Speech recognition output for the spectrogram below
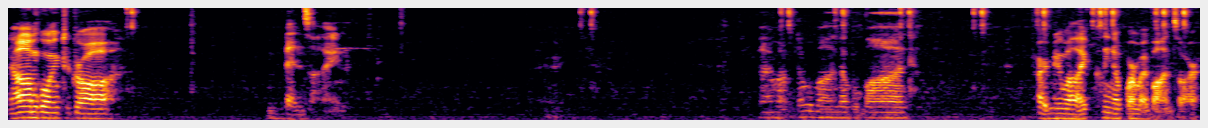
now I'm going to draw benzene. I want double bond, double bond. Pardon me while I clean up where my bonds are.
